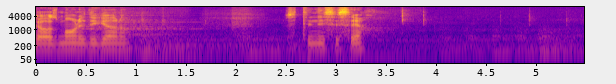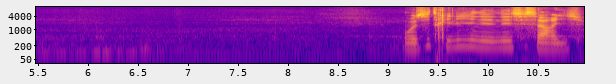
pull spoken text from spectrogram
Sérieusement les dégâts là. C'était nécessaire. Was it really?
